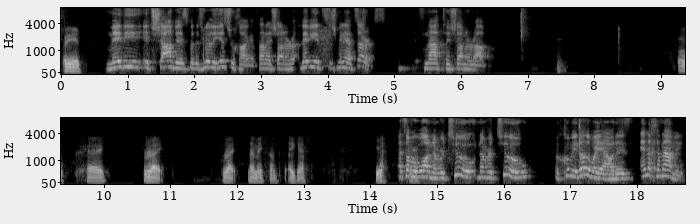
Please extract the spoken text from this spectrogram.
What do you mean? Maybe it's Shabbos, but it's really Yisruchag. It's not Hoshana. Maybe it's Shmini Atzeres. It's not Hoshana Rabbah. Okay. Right. Right. That makes sense, I guess. Yeah. That's number one. Number two, number two, there could be another way out is enachanami.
